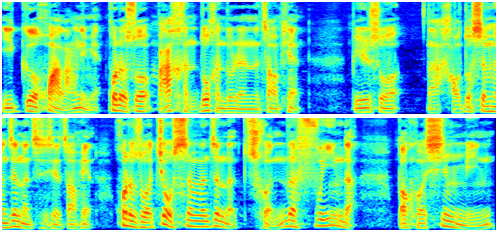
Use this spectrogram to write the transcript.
一个画廊里面，或者说把很多很多人的照片，比如说啊好多身份证的这些照片，或者说就身份证的纯的复印的，包括姓名、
